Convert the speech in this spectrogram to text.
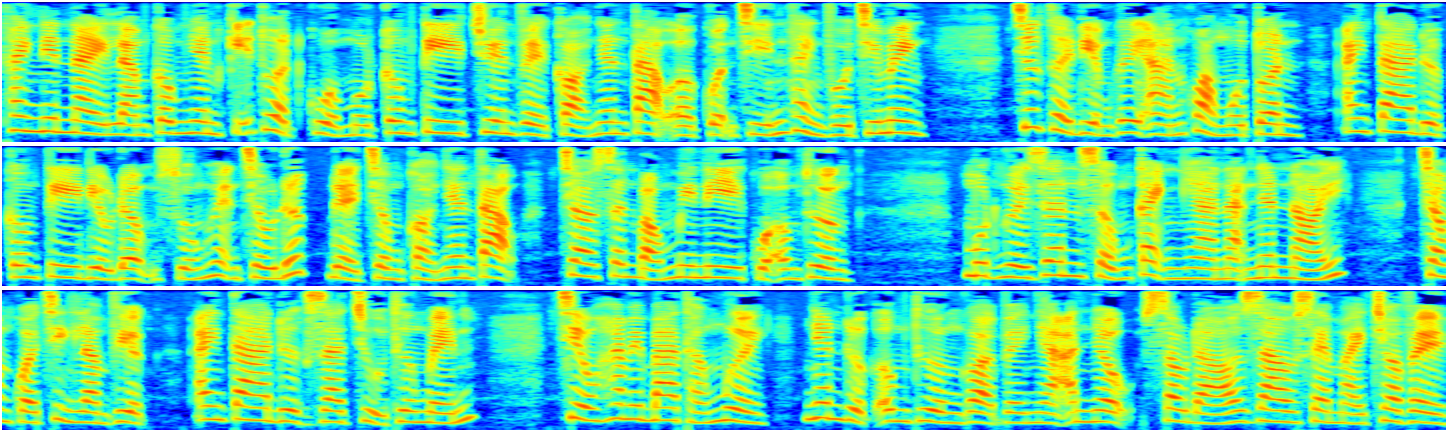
thanh niên này làm công nhân kỹ thuật của một công ty chuyên về cỏ nhân tạo ở quận 9 thành phố Hồ Chí Minh. Trước thời điểm gây án khoảng một tuần, anh ta được công ty điều động xuống huyện Châu Đức để trồng cỏ nhân tạo cho sân bóng mini của ông Thường. Một người dân sống cạnh nhà nạn nhân nói, trong quá trình làm việc, anh ta được gia chủ thương mến. Chiều 23 tháng 10, Nhân được ông Thường gọi về nhà ăn nhậu, sau đó giao xe máy cho về.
